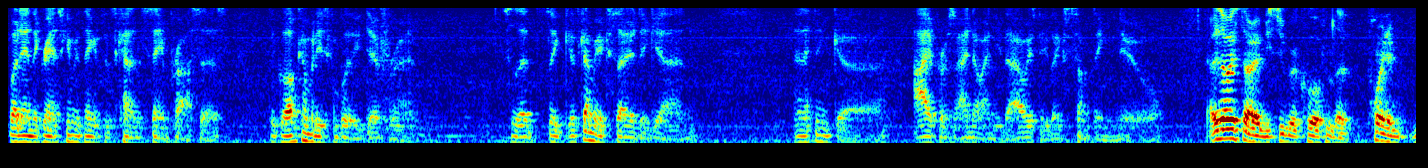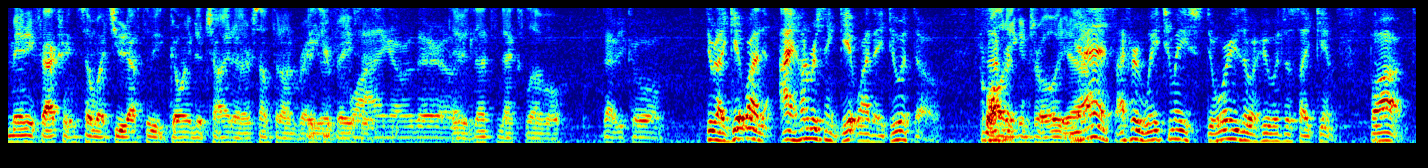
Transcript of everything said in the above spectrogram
But in the grand scheme of things, it's kind of the same process. The glove company is completely different. So that's like it's got me excited again. And I think uh, I personally I know I need that. I always need like something new. I was always thought it'd be super cool from the point of manufacturing so much you'd have to be going to China or something on a Like regular you're basis. flying over there. Dude, like, that's next level. that'd be cool. Dude, I get why they, I hundred percent get why they do it though. Quality heard- control, yeah. Yes, I've heard way too many stories about people just like getting fucked.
